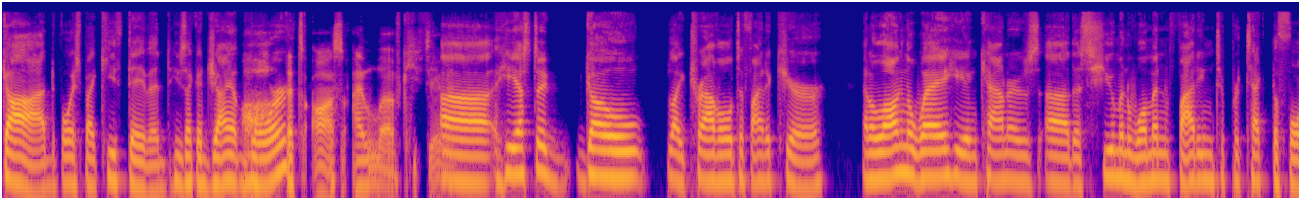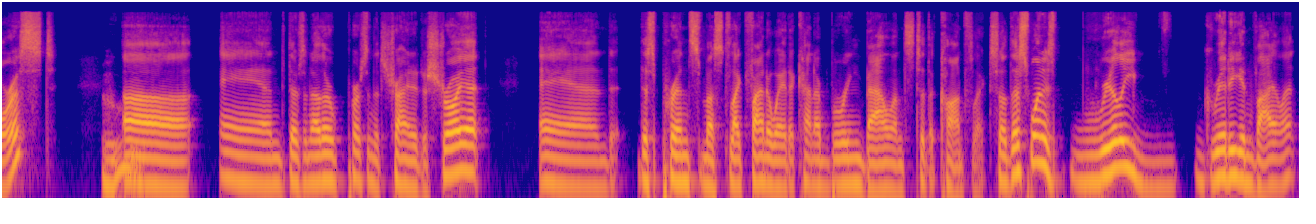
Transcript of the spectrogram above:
god voiced by Keith David. He's like a giant Oh, boar. that's awesome. I love Keith David. Uh, he has to go like travel to find a cure, and along the way he encounters uh this human woman fighting to protect the forest. Uh, and there's another person that's trying to destroy it. And this prince must like find a way to kind of bring balance to the conflict. So this one is really gritty and violent.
